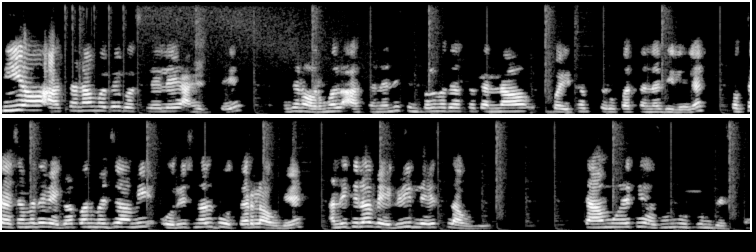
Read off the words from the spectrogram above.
ही आसनामध्ये बसलेले आहेत ते. म्हणजे नॉर्मल आसन आणि सिंपलमध्ये असं त्यांना बैठक स्वरूपात त्यांना दिलेलं आहे. फक्त त्याच्यामध्ये वेगळं पण म्हणजे आम्ही ओरिजिनल धोतर लावलीये आणि तिला वेगळी लेस लावली त्यामुळे ती अजून उठून दिसते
